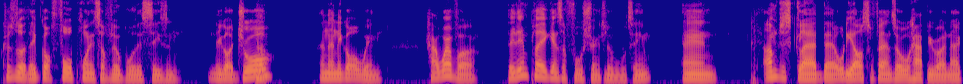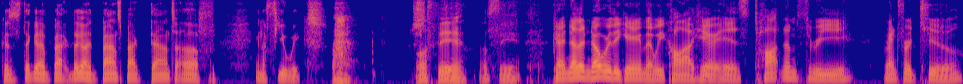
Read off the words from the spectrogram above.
because look, they've got four points off Liverpool this season. They got a draw, and then they got a win. However, they didn't play against a full strength Liverpool team, and I'm just glad that all the Arsenal fans are all happy right now because they're gonna back, they're gonna bounce back down to earth in a few weeks. We'll see. We'll see. Okay, another noteworthy game that we call out here is Tottenham three, Brentford two.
